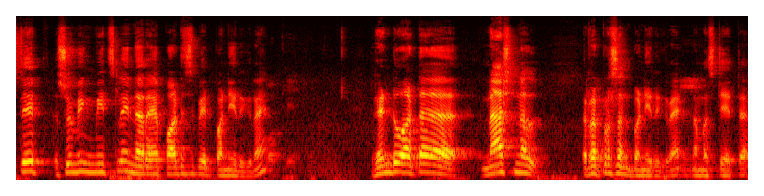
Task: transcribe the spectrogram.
ஸ்டேட் ஸ்விம்மிங் மீட்ஸ்லேயும் நிறைய பார்ட்டிசிபேட் பண்ணியிருக்கிறேன். ரெண்டு வாட்ட நேஷ்னல் ரெப்ரசன்ட் பண்ணியிருக்கிறேன் நம்ம ஸ்டேட்டை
